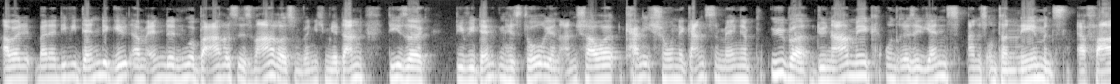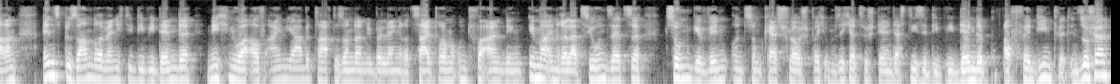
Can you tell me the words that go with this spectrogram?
Aber bei der Dividende gilt am Ende nur Bares ist Wahres. Und wenn ich mir dann diese Dividendenhistorien anschaue, kann ich schon eine ganze Menge über Dynamik und Resilienz eines Unternehmens erfahren. Insbesondere, wenn ich die Dividende nicht nur auf ein Jahr betrachte, sondern über längere Zeiträume und vor allen Dingen immer in Relation setze zum Gewinn und zum Cashflow, sprich um sicherzustellen, dass diese Dividende auch verdient wird. Insofern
